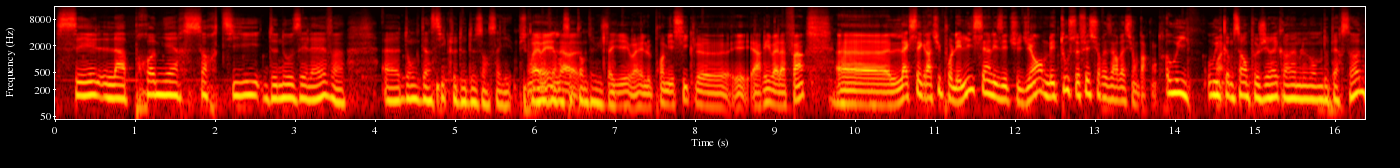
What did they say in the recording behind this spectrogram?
C'est la première sortie de nos élèves, euh, donc d'un cycle de deux ans, ça y est, puisqu'on Ouais, en septembre ça 2020. y est, ouais, le premier cycle euh, est- arrive à la fin. Euh, L'accès gratuit pour les lycéens, les étudiants, mais tout se fait sur réservation par contre. Oui, oui, comme ça on peut gérer quand même le nombre de personnes.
